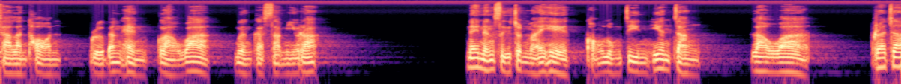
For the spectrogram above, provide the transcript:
ชาลันทรหรือบางแห่งกล่าวว่า เมืองกัสมีระ ในหนังสือจดหมายเหตุของหลวงจีนเฮียนจัง เล่าว่า พระเจ้า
